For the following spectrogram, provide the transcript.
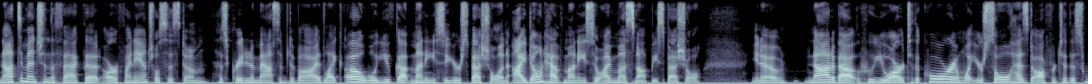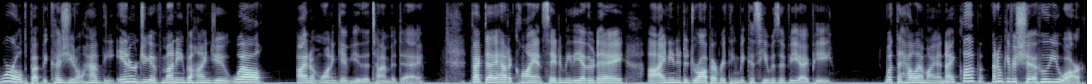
Not to mention the fact that our financial system has created a massive divide like, oh, well, you've got money, so you're special, and I don't have money, so I must not be special. You know, not about who you are to the core and what your soul has to offer to this world, but because you don't have the energy of money behind you, well, I don't want to give you the time of day. In fact, I had a client say to me the other day, uh, I needed to drop everything because he was a VIP. What the hell am I, a nightclub? I don't give a shit who you are.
